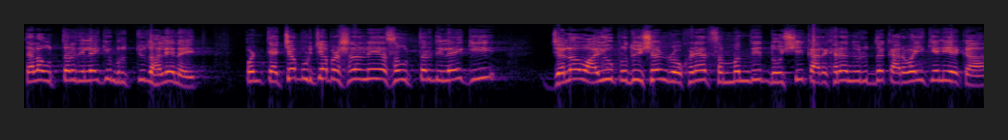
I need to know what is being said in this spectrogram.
त्याला उत्तर दिलंय की मृत्यू झाले नाहीत. पण त्याच्या पुढच्या प्रश्नाने असं उत्तर दिलंय की जलवायू प्रदूषण रोखण्यात संबंधित दोषी कारखान्यांविरुद्ध कारवाई केली आहे का?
